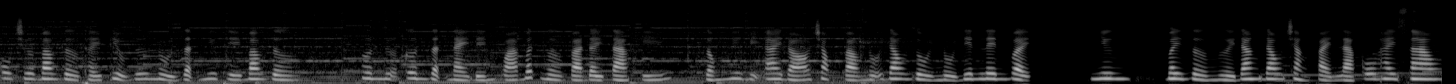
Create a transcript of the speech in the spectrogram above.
Cô chưa bao giờ thấy Tiểu Dư nổi giận như thế bao giờ. Hơn nữa cơn giận này đến quá bất ngờ và đầy tà khí, giống như bị ai đó chọc vào nỗi đau rồi nổi điên lên vậy. Nhưng, bây giờ người đang đau chẳng phải là cô hay sao?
